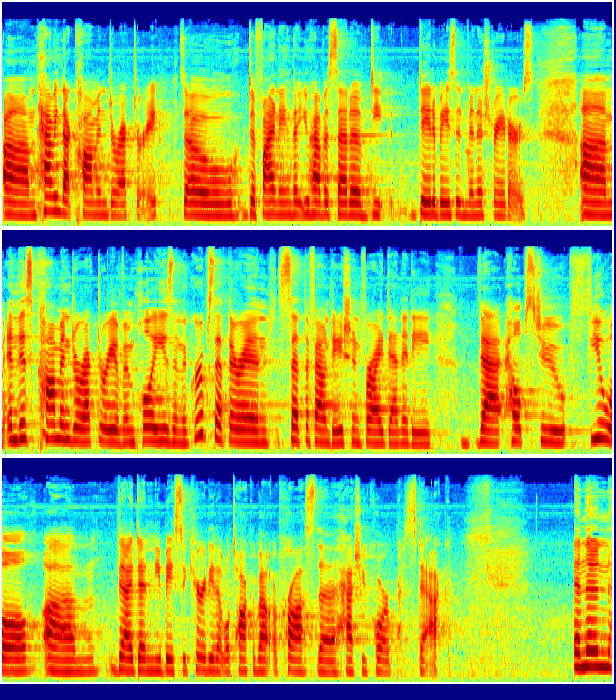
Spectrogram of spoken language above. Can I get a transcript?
um, having that common directory. So defining that you have a set of database administrators. Um, and this common directory of employees and the groups that they're in set the foundation for identity that helps to fuel um, the identity-based security that we'll talk about across the HashiCorp stack. And then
